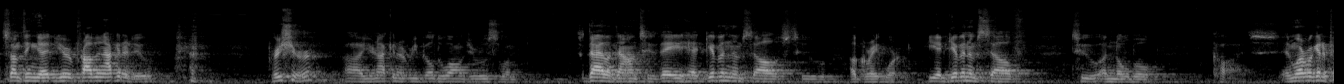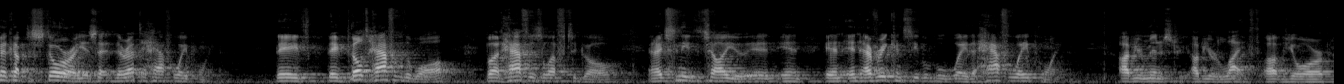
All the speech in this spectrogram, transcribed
something that you're probably not going to do. Pretty sure uh, you're not going to rebuild the wall in Jerusalem. So dial it down to they had given themselves to a great work. He had given himself to a noble cause. And where we're going to pick up the story is that they're at the halfway point. They've, they've built half of the wall, but half is left to go. And I just need to tell you, in, in, in, in every conceivable way, the halfway point of your ministry, of your life, of your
